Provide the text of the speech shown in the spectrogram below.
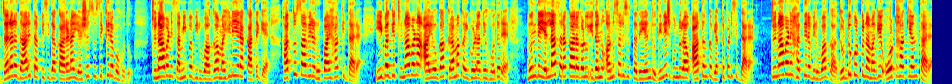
ಜನರ ದಾರಿ ತಪ್ಪಿಸಿದ ಕಾರಣ ಯಶಸ್ಸು ಸಿಕ್ಕಿರಬಹುದು. ಚುನಾವಣೆ ಸಮೀಪವಿರುವಾಗ ಮಹಿಳೆಯರ ಖಾತೆಗೆ ಹತ್ತು ಸಾವಿರ ರೂಪಾಯಿ ಹಾಕಿದ್ದಾರೆ. ಈ ಬಗ್ಗೆ ಚುನಾವಣಾ ಆಯೋಗ ಕ್ರಮ ಕೈಗೊಳ್ಳದೆ ಹೋದರೆ ಮುಂದೆ ಎಲ್ಲಾ ಸರಕಾರಗಳು ಇದನ್ನು ಅನುಸರಿಸುತ್ತದೆ ಎಂದು ದಿನೇಶ್ ಗುಂಡೂರಾವ್ ಆತಂಕ ವ್ಯಕ್ತಪಡಿಸಿದ್ದಾರೆ. ಚುನಾವಣೆ ಹತ್ತಿರವಿರುವಾಗ ದುಡ್ಡು ಕೊಟ್ಟು ನಮಗೆ ಓಟ್ ಹಾಕಿ ಅಂತಾರೆ.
